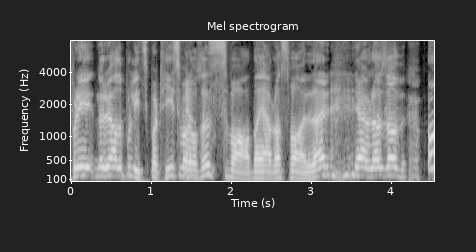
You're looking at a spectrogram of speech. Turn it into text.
Fordi når du hadde politisk parti, så var det også en svada-jævla svaret der. Jævla sånn Å,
